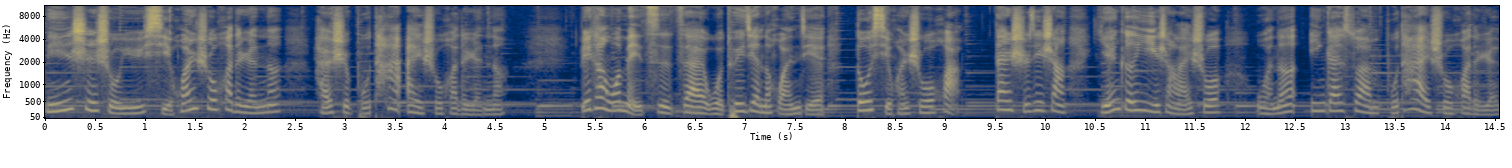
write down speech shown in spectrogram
您是属于喜欢说话的人呢，还是不太爱说话的人呢？别看我每次在我推荐的环节都喜欢说话，但实际上严格意义上来说，我呢应该算不太爱说话的人。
